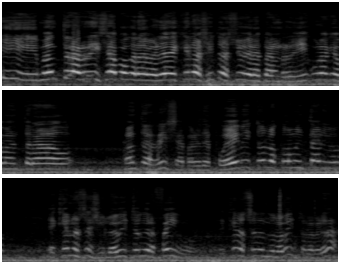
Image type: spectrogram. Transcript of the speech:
Y me ha entrado risa porque la verdad es que la situación era tan ridícula que me ha entrado, me ha entrado risa. Pero después he visto en los comentarios, es que no sé si lo he visto en el Facebook, es que no sé dónde lo he visto, la verdad.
